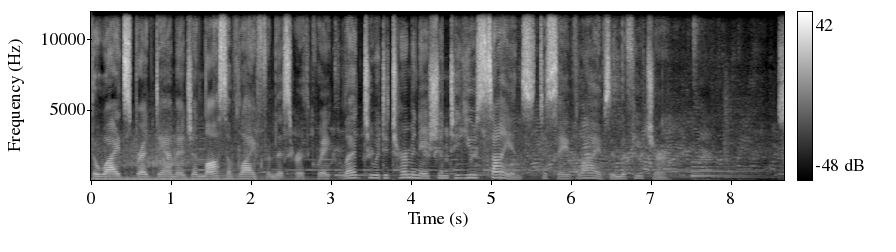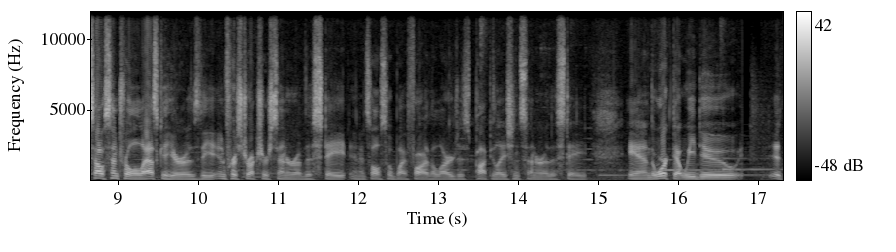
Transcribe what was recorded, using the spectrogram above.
The widespread damage and loss of life from this earthquake led to a determination to use science to save lives in the future. South Central Alaska here is the infrastructure center of the state and it's also by far the largest population center of the state. And the work that we do it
